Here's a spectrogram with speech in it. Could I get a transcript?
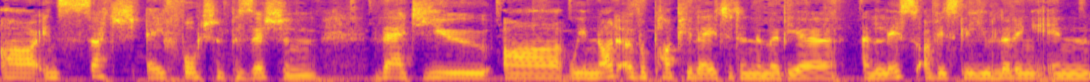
are in such a fortunate position that you are, we're not overpopulated in Namibia unless obviously you're living in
